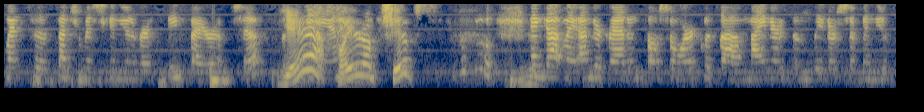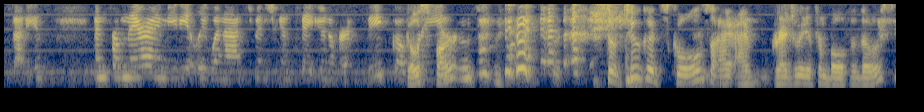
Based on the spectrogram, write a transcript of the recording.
went to Central Michigan University, Fire Up Chips. Yeah, and, Fire Up Chips. and got my undergrad in social work with uh, minors in leadership and youth studies. And from there, I immediately went on to Michigan State University. Go, Go Spartans! so, two good schools. I, have graduated from both of those.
